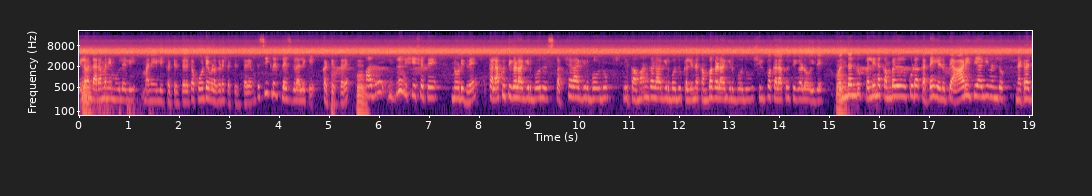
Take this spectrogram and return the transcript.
ಎಲ್ಲ ಒಂದು ಅರಮನೆ ಮೂಲೆಯಲ್ಲಿ ಮನೆಯಲ್ಲಿ ಕಟ್ಟಿರ್ತಾರೆ ಅಥವಾ ಕೋಟೆ ಒಳಗಡೆ ಕಟ್ಟಿರ್ತಾರೆ. ಮತ್ತೆ ಸೀಕ್ರೆಟ್ ಪ್ಲೇಸ್ಗಳಲ್ಲಿ ಕಟ್ಟಿರ್ತಾರೆ. ಆದ್ರೆ ಇದ್ರ ವಿಶೇಷತೆ ನೋಡಿದ್ರೆ ಕಲಾಕೃತಿಗಳಾಗಿರ್ಬೋದು ಸ್ಟ್ರಕ್ಚರ್ ಆಗಿರ್ಬೋದು ಇಲ್ಲಿ ಕಮಾನ್ಗಳಾಗಿರ್ಬೋದು ಕಲ್ಲಿನ ಕಂಬಗಳಾಗಿರ್ಬೋದು ಶಿಲ್ಪ ಕಲಾಕೃತಿಗಳು ಇದೆ. ಒಂದೊಂದು ಕಲ್ಲಿನ ಕಂಬದ ಕೂಡ ಕತೆ ಹೇಳುತ್ತೆ. ಆ ರೀತಿಯಾಗಿ ಒಂದು ನಟರಾಜ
